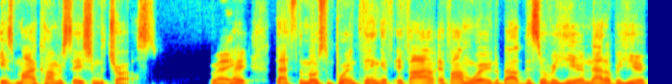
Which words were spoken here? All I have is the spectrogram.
is my conversation with Charles Right. Right. That's the most important thing. If if I if I'm worried about this over here and that over here,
